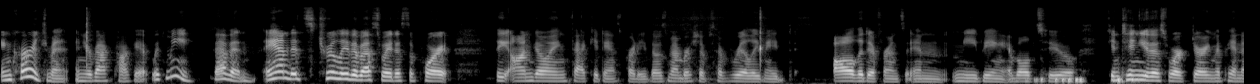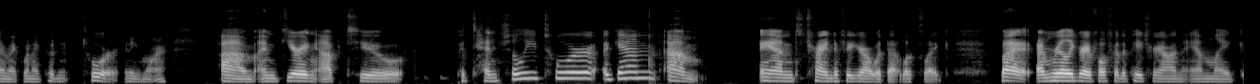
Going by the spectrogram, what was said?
encouragement in your back pocket with me, Bevan. And it's truly the best way to support the ongoing Fat Kid Dance Party. Those memberships have really made all the difference in me being able to continue this work during the pandemic when I couldn't tour anymore. Um, I'm gearing up to potentially tour again um, and trying to figure out what that looks like. But I'm really grateful for the Patreon and like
